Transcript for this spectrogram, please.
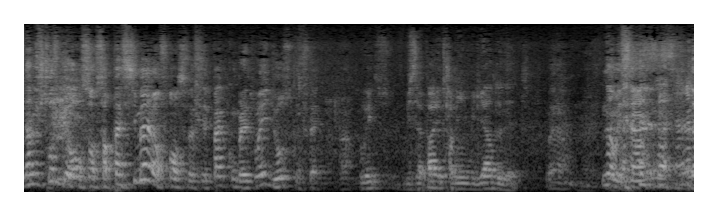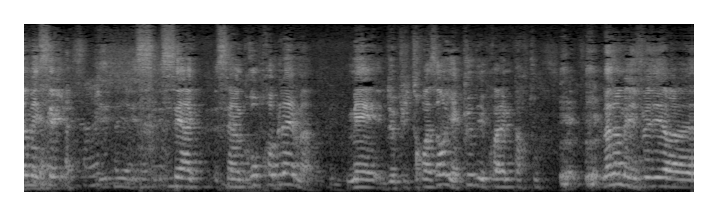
Non, mais je trouve qu'on s'en sort pas si mal en France. C'est pas complètement idiot ce qu'on fait. Oui, mis à part les 3 000 milliards de dettes. Voilà. Non, mais c'est un, un, un, gros problème. Mais depuis 3 ans, il n'y a que des problèmes partout. Non, non, mais je veux dire, euh,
